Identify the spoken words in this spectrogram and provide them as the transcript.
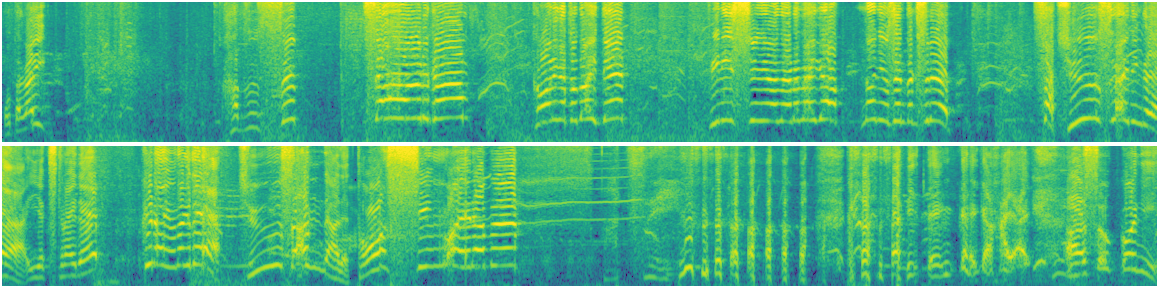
お互い外すさあウルカンこれが届いてフィニッシュにはならないが何を選択するさあ中スライディング EX くらいでくらいを投げて中サンダーで突進を選ぶ熱いかなり展開が早いあそこに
